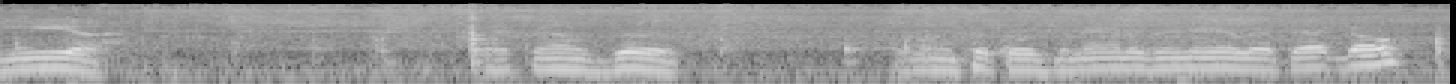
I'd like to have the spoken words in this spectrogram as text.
Yeah. That sounds good. We're going to put those bananas in there, let that go.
